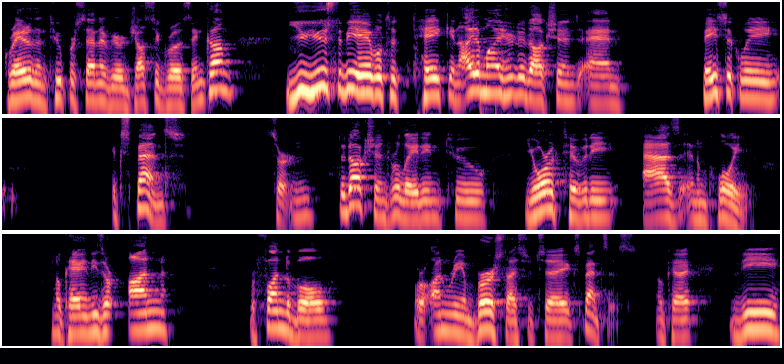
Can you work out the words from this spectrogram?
greater than 2% of your adjusted gross income, you used to be able to take and itemize your deductions and basically expense certain deductions relating to your activity as an employee. Okay, and these are unrefundable or unreimbursed, I should say, expenses. Okay, the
